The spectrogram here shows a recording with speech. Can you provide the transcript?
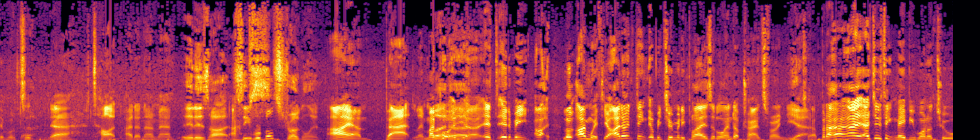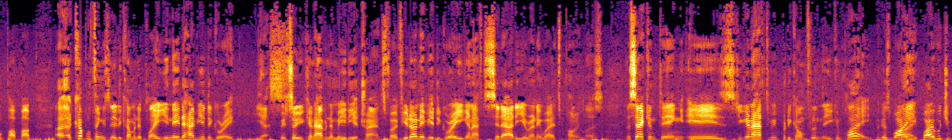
mean? What's it? Yeah, it's hot. I don't know, man. It is hot. I'm See, we're both struggling. I am battling. My But, point, uh, yeah, it, it'll be. I look, I'm with you. I don't think there'll be too many players that'll end up transferring Utah, Yeah. but I, I, I do think maybe one or two will pop up. A, a couple things need to come into play. You need to have your degree, Yes. so you can have an immediate transfer. If you don't have your degree, you're going to have to sit out a year anyway. It's pointless. The second thing is you're going to have to be pretty confident that you can play because why? Right. Why would you?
